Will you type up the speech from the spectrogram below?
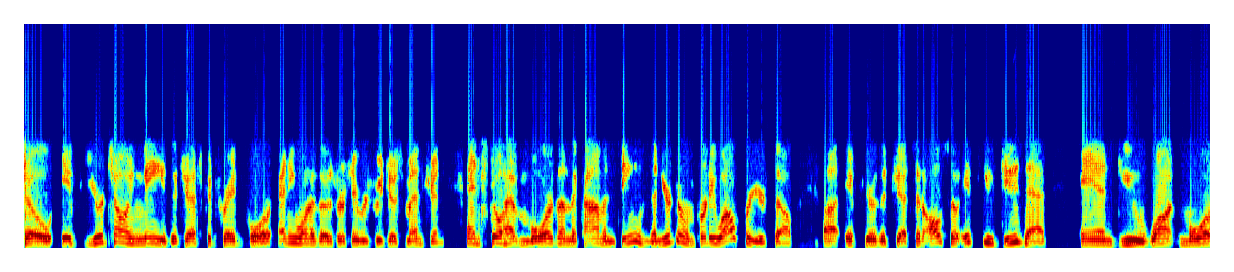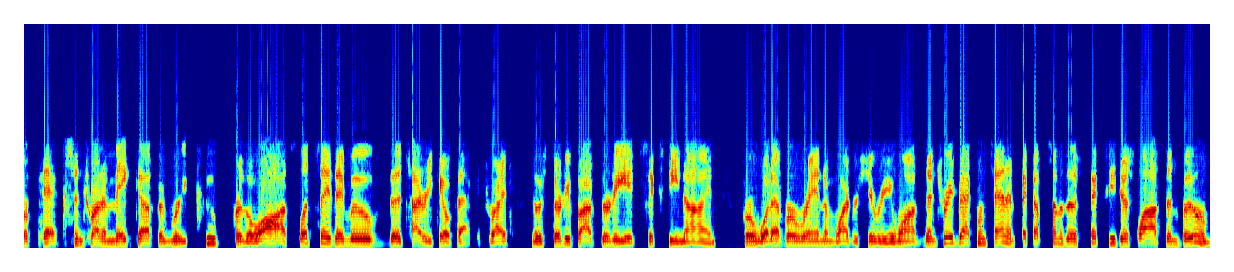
So if you're telling me the Jets could trade for any one of those receivers we just mentioned and still have more than the common team, then you're doing pretty well for yourself uh, if you're the Jets. And also, if you do that and you want more picks and try to make up and recoup for the loss, let's say they move the Tyreek Hill package, right? It was 35, 38, 69 for whatever random wide receiver you want. Then trade back from 10 and pick up some of those picks you just lost, and boom,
